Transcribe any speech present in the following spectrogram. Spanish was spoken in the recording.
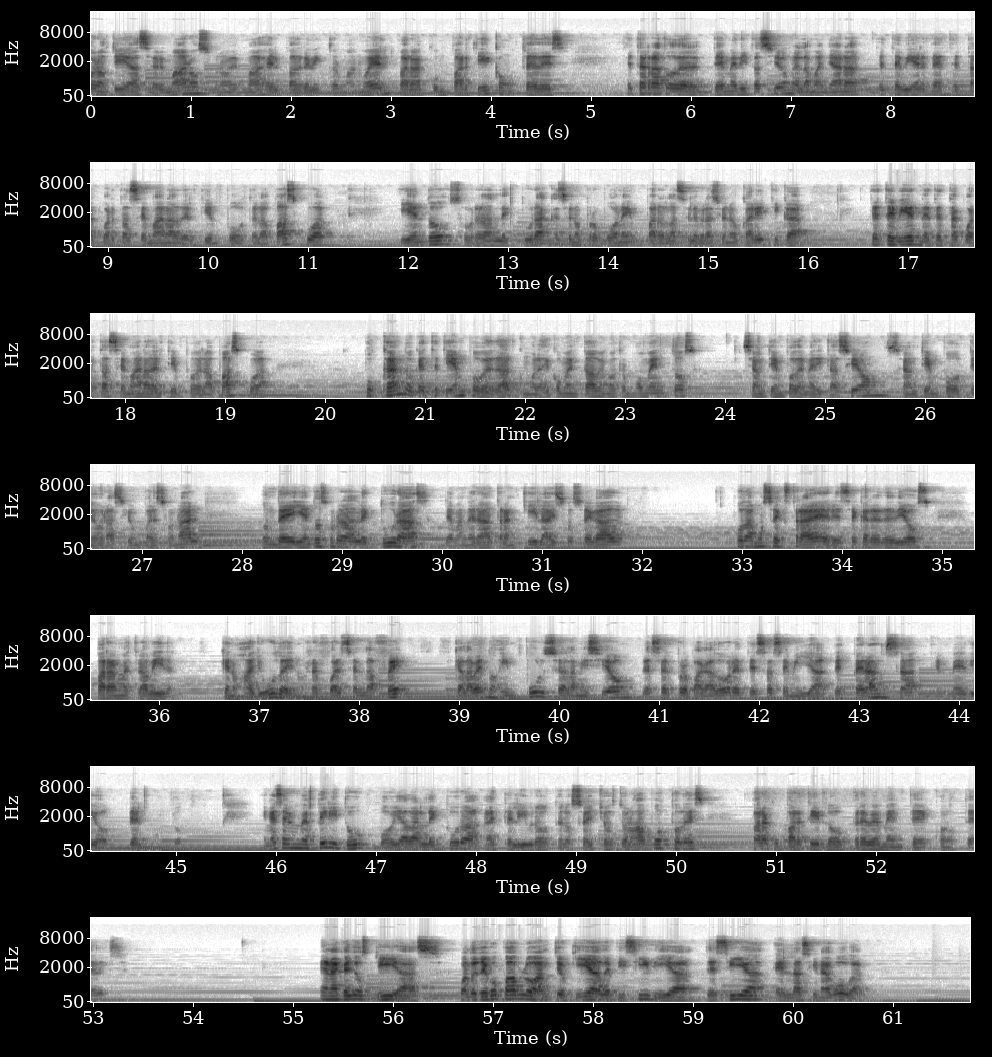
buenos días hermanos, una vez más el Padre Víctor Manuel para compartir con ustedes este rato de, meditación en la mañana de este viernes de esta cuarta semana del tiempo de la Pascua, yendo sobre las lecturas que se nos proponen para la celebración eucarística de este viernes de esta cuarta semana del tiempo de la Pascua, buscando que este tiempo, ¿verdad? Como les he comentado en otros momentos, sea un tiempo de meditación, sea un tiempo de oración personal, donde yendo sobre las lecturas de manera tranquila y sosegada, podamos extraer ese querer de Dios para nuestra vida, que nos ayude y nos refuerce en la fe, que a la vez nos impulse a la misión de ser propagadores de esa semilla de esperanza en medio del mundo. En ese mismo espíritu voy a dar lectura a este libro de los Hechos de los Apóstoles para compartirlo brevemente con ustedes. En aquellos días, cuando llegó Pablo a Antioquía de Pisidia, decía en la sinagoga,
